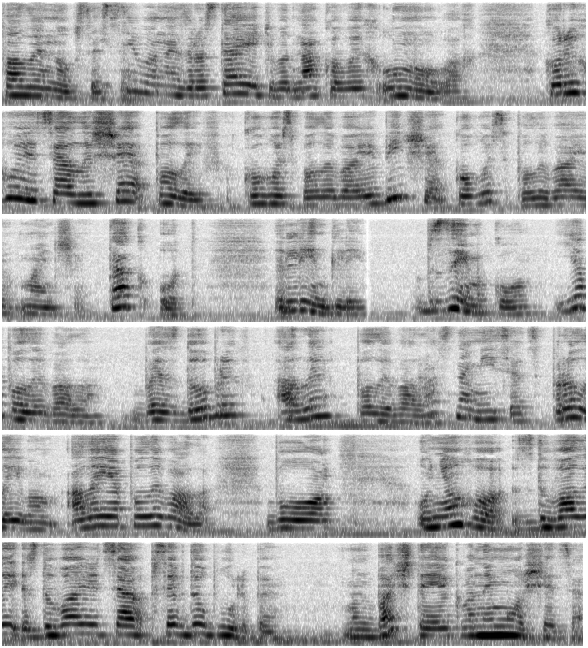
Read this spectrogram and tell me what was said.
фаленопсиси. Всі вони зростають в однакових умовах. Коригується лише полив. Когось поливаю більше, когось поливаю менше. Так от, ліндлі. Взимку я поливала без добрив, але поливала раз на місяць проливом, але я поливала, бо у нього здували, здуваються псевдобульби. Бачите, як вони морщаться.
